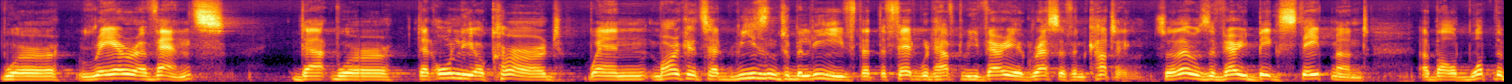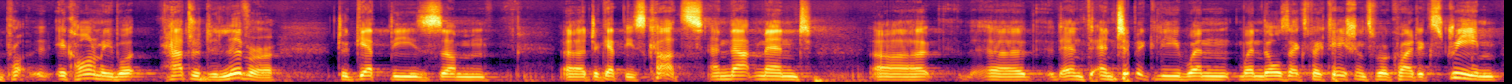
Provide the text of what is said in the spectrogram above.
were rare events that were that only occurred when markets had reason to believe that the Fed would have to be very aggressive in cutting. So that was a very big statement about what the economy had to deliver to get these um, uh, to get these cuts, and that meant. Uh, uh, and, and, typically, when, when those expectations were quite extreme,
